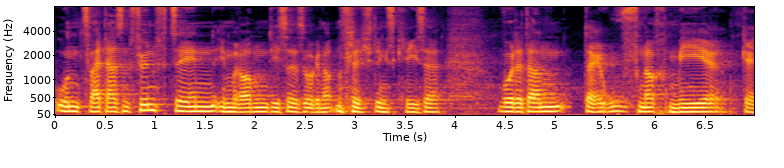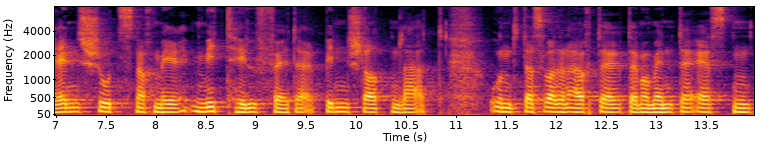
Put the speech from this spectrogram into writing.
Und 2015 im Rahmen dieser sogenannten Flüchtlingskrise wurde dann der Ruf nach mehr Grenzschutz, nach mehr Mithilfe der Binnenstaaten laut. Und das war dann auch der, der Moment der ersten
